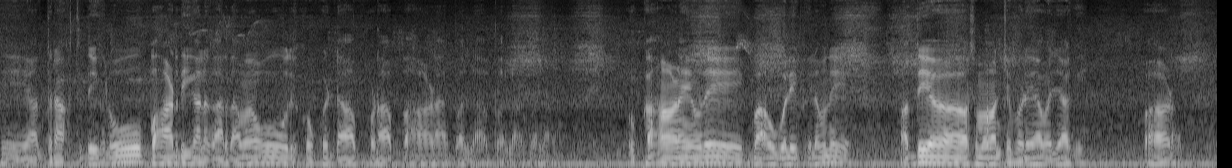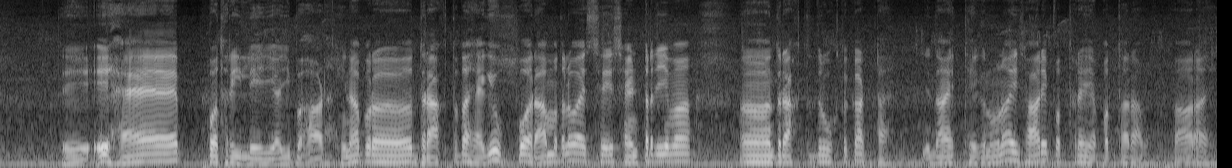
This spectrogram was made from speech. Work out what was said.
ਤੇ ਆ ਦਰਖਤ ਦੇਖ ਲਓ, ਉਹ ਪਹਾੜ ਦੀ ਗੱਲ ਕਰਦਾ ਮੈਂ, ਉਹ ਦੇਖੋ ਕਿੱਡਾ ਫੜਾ ਪਹਾੜ ਆ, ਬੱਲਾ ਬੱਲਾ ਬੱਲਾ। ਉਹ ਕਹਾਣੇ ਉਹਦੇ, ਬਾਹੂਬਲੀ ਫਿਲਮ ਦੇ ਅੱਧੇ ਅਸਮਾਨ 'ਚ ਬੜਿਆ ਵਾ ਜਾ ਕੇ ਪਹਾੜ। ਤੇ ਇਹ ਹੈ ਪਥਰੀਲੇ ਜੀ ਆ ਜੀ ਪਹਾੜ। ਇਹਨਾਂ ਪਰ ਦਰਖਤ ਤਾਂ ਹੈਗੇ ਉੱਪਰ ਆ ਮਤਲਬ ਐਸੇ ਸੈਂਟਰ ਜਿਵੇਂ ਅ, ਦਰਖਤ ਦਰੁਖਤ ਘੱਟ ਆ। ਜਿੱਦਾਂ ਇੱਥੇ ਕਨੂੰ ਨਾ ਇਹ ਸਾਰੇ ਪੱਥਰ ਆ ਪੱਥਰ ਆ ਸਾਰਾ ਇਹ।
